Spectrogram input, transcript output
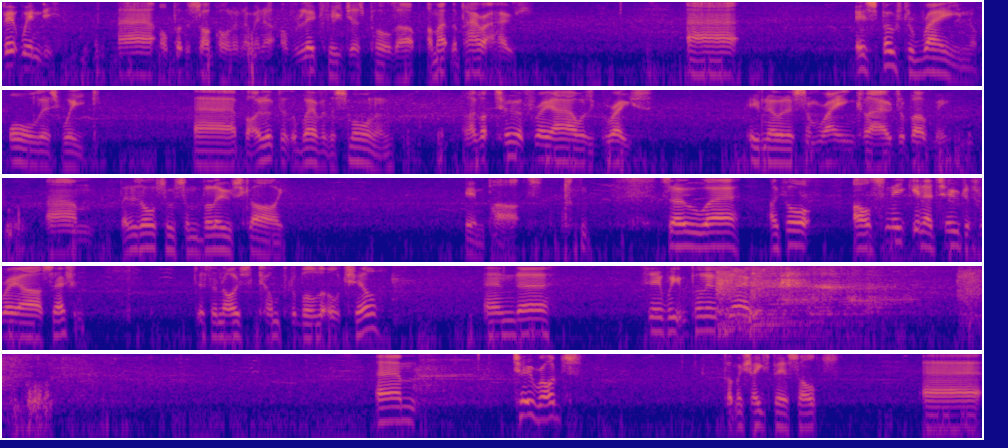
bit windy. Uh, I'll put the sock on in a minute. I've literally just pulled up. I'm at the parrot house. Uh, it's supposed to rain all this week. Uh, but I looked at the weather this morning and I got two or three hours of grace, even though there's some rain clouds above me. Um, but there's also some blue sky in parts. so uh, I thought I'll sneak in a two to three hour session. Just a nice, comfortable little chill. And uh, see if we can pull anything out. Um, two rods. Got my Shakespeare salts. Uh,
